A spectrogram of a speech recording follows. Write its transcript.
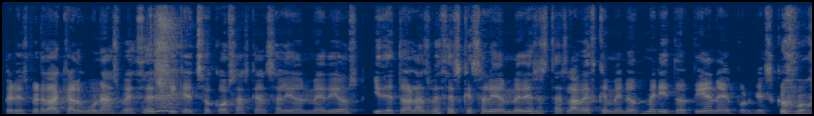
pero es verdad que algunas veces sí que he hecho cosas que han salido en medios, y de todas las veces que he salido en medios, esta es la vez que menos mérito tiene, porque es como...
